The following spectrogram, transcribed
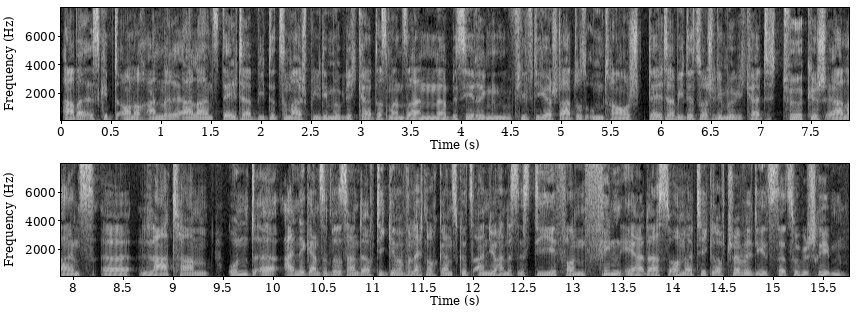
Aber es gibt auch noch andere Airlines. Delta bietet zum Beispiel die Möglichkeit, dass man seinen äh, bisherigen Vielflieger-Status umtauscht. Delta bietet zum Beispiel die Möglichkeit, Turkish Airlines, äh, Latam. Und äh, eine ganz interessante, auf die gehen wir vielleicht noch ganz kurz an, Johannes, ist die von Finnair. Da hast du auch einen Artikel auf Travel Deals dazu geschrieben.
